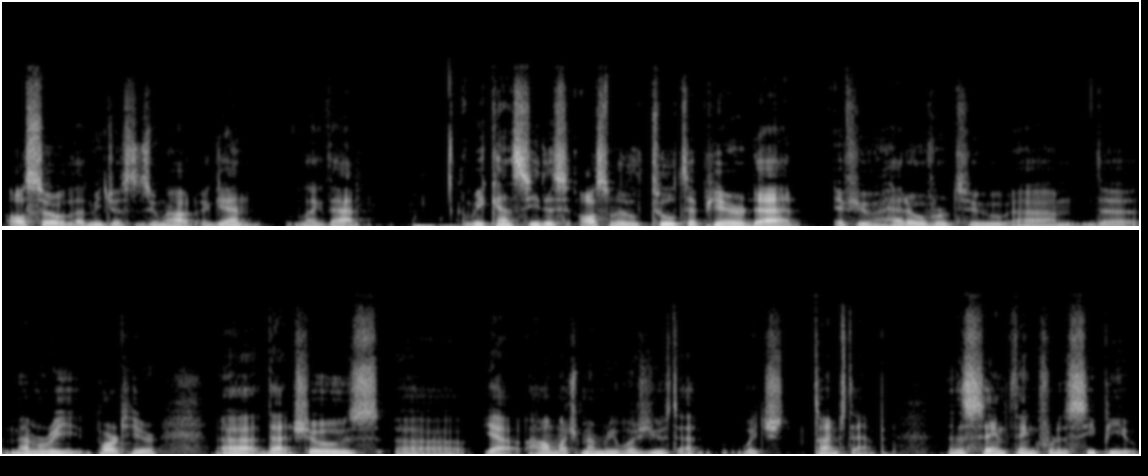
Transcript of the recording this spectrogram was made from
Also, let me just zoom out again like that. We can see this awesome little tooltip here that if you head over to um, the memory part here, uh, that shows uh, yeah how much memory was used at which timestamp. And the same thing for the CPU.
